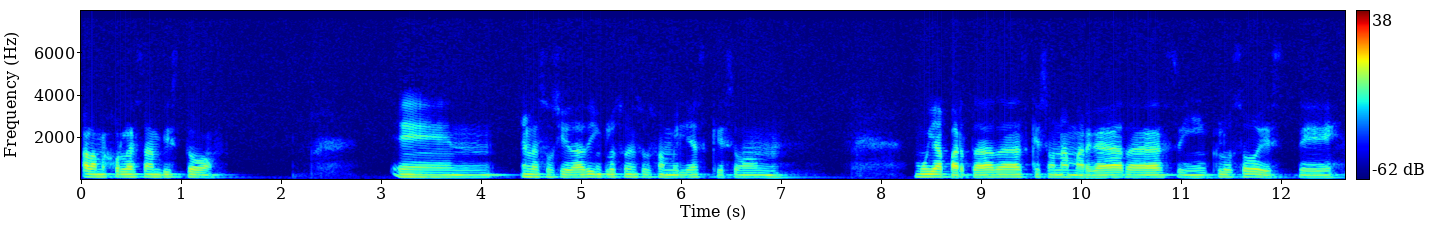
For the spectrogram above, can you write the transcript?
a lo mejor las han visto en, la sociedad, incluso en sus familias, que son muy apartadas, que son amargadas, e incluso este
